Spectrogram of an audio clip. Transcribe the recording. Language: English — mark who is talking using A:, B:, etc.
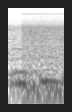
A: พื้นที่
